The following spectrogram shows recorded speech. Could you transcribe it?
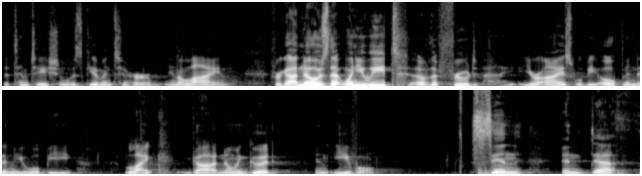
the temptation was given to her in a lie? For God knows that when you eat of the fruit, your eyes will be opened and you will be like God, knowing good and evil. Sin and death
